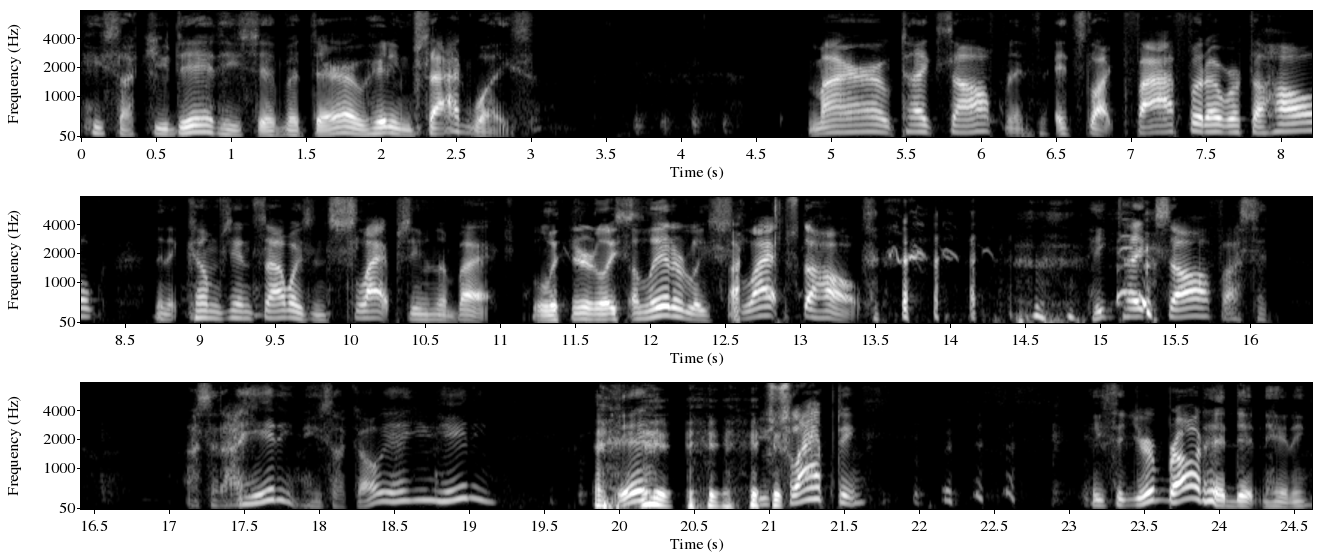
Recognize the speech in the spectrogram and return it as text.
He's like, You did? He said, But the arrow hit him sideways. My arrow takes off, and it's, it's like five foot over at the hog. Then it comes in sideways and slaps him in the back. Literally. I literally slaps the hog. he takes off. I said, I said, I hit him. He's like, Oh yeah, you hit him. Yeah, you slapped him. He said, Your broadhead didn't hit him.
